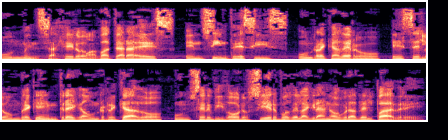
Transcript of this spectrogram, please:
Un mensajero avatara es, en síntesis, un recadero, es el hombre que entrega un recado, un servidor o siervo de la gran obra del Padre.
